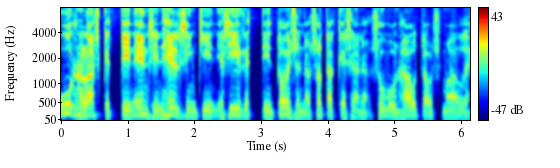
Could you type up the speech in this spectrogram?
Uurna laskettiin ensin Helsinkiin ja siirrettiin toisena sotakesänä suvun hautausmaalle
